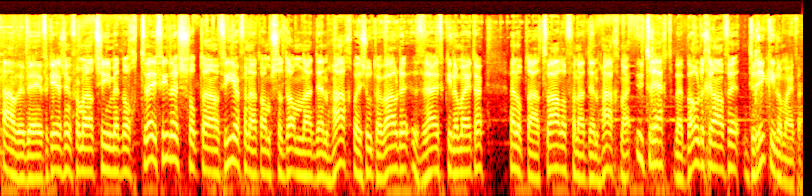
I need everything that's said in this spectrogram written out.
AWB Verkeersinformatie met nog twee files. Op de A4 vanuit Amsterdam naar Den Haag bij Zoeterwoude 5 kilometer. En op de A12 vanuit Den Haag naar Utrecht bij Bodegraven 3 kilometer.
